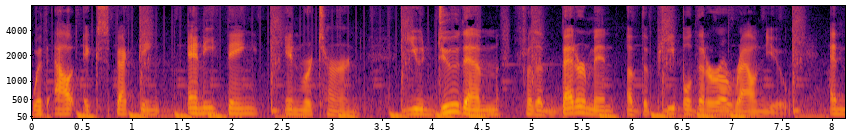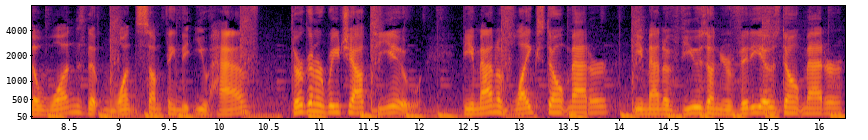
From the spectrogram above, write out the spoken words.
without expecting anything in return. You do them for the betterment of the people that are around you. And the ones that want something that you have, they're to reach out to you. The amount of likes don't matter, the amount of views on your videos don't matter,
